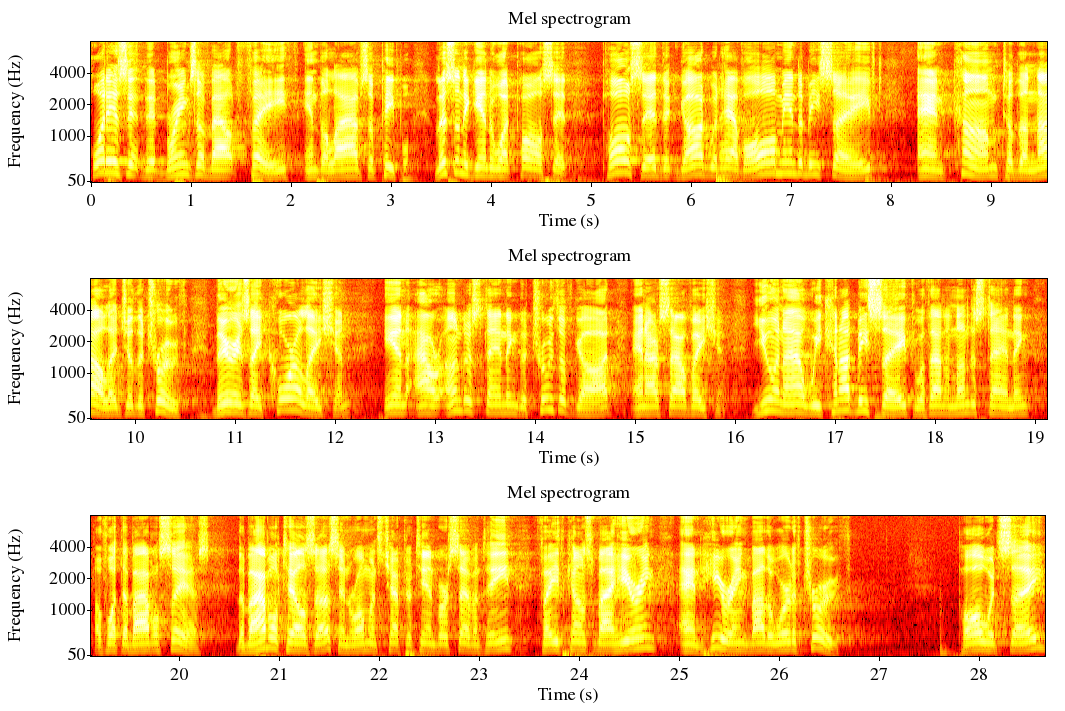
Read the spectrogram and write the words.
What is it that brings about faith in the lives of people? Listen again to what Paul said. Paul said that God would have all men to be saved and come to the knowledge of the truth. There is a correlation in our understanding the truth of God and our salvation. You and I, we cannot be saved without an understanding of what the Bible says. The Bible tells us in Romans chapter 10 verse 17, faith comes by hearing and hearing by the word of truth. Paul would say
